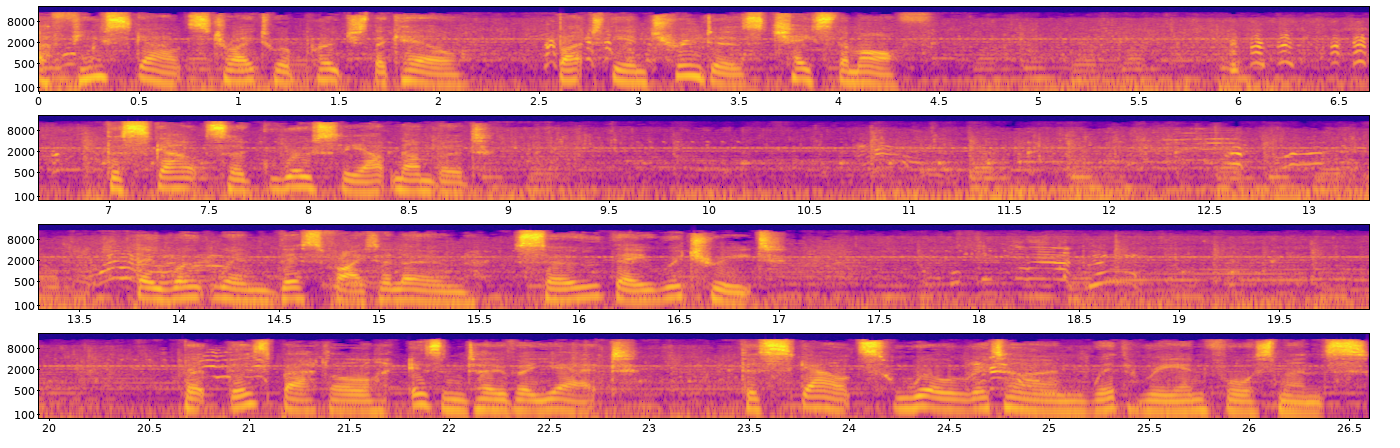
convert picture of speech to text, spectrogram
A few scouts try to approach the kill, but the intruders chase them off. The scouts are grossly outnumbered They won't win this fight alone, so they retreat. But this battle isn't over yet. The scouts will return with reinforcements.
